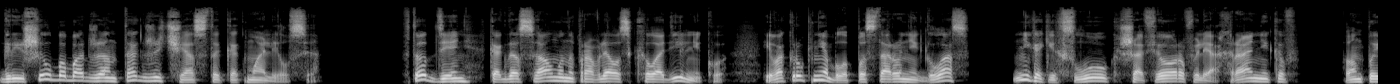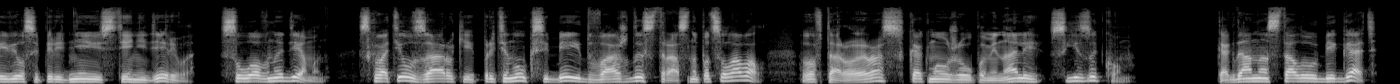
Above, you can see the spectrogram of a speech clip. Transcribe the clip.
грешил Бабаджан так же часто, как молился. В тот день, когда Салма направлялась к холодильнику, и вокруг не было посторонних глаз, никаких слуг, шоферов или охранников, он появился перед нею из тени дерева, словно демон, схватил за руки, притянул к себе и дважды страстно поцеловал, во второй раз, как мы уже упоминали, с языком. Когда она стала убегать,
